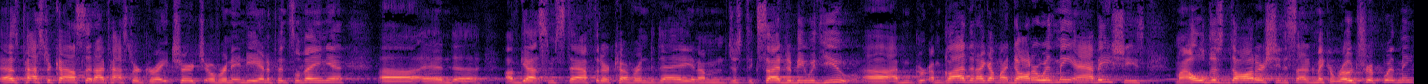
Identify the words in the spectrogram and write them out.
as Pastor Kyle said, I pastor a great church over in Indiana, Pennsylvania. Uh, and uh, I've got some staff that are covering today, and I'm just excited to be with you. Uh, I'm, gr- I'm glad that I got my daughter with me, Abby. She's my oldest daughter. She decided to make a road trip with me.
